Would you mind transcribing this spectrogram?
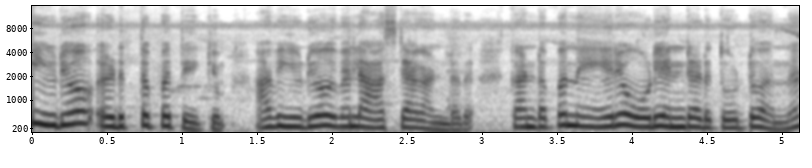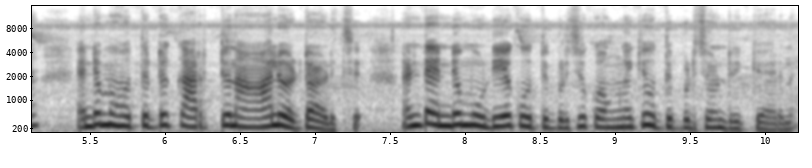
വീഡിയോ എടുത്തപ്പോഴത്തേക്കും ആ വീഡിയോ ഇവൻ ലാസ്റ്റാണ് കണ്ടത്. കണ്ടപ്പോൾ നേരെ ഓടി എന്റെ അടുത്തോട്ട് വന്ന് എന്റെ മുഖത്തിട്ട് കറക്റ്റ് നാല് വട്ടം അടിച്ച്. എന്നിട്ട് എന്റെ മുടിയെ കുത്തിപ്പിടിച്ച് കൊങ്ങയ്ക്ക് കുത്തിപ്പിടിച്ചുകൊണ്ടിരിക്കുമായിരുന്നു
